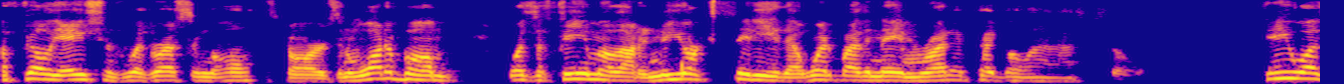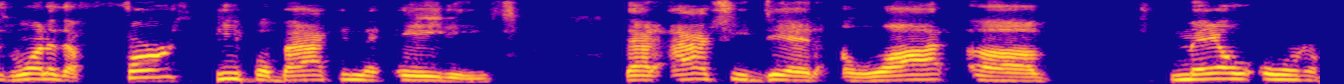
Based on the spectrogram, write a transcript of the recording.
affiliations with Wrestling All Stars, and one of them was a female out of New York City that went by the name Renata Galasso. She was one of the first people back in the 80s that actually did a lot of mail order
